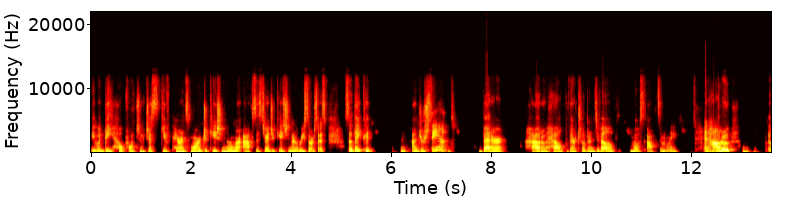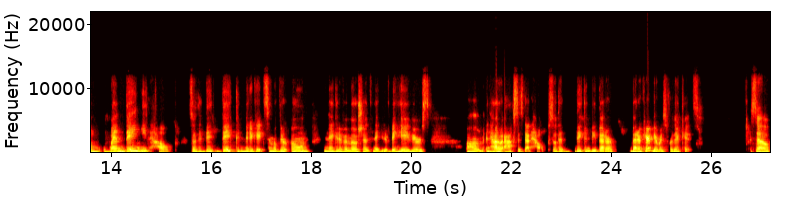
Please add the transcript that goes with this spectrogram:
it would be helpful to just give parents more education or more access to education and resources so they could understand better how to help their children develop most optimally and how to when they need help so that they, they can mitigate some of their own negative emotions negative behaviors um, and how to access that help so that they can be better better caregivers for their kids. So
